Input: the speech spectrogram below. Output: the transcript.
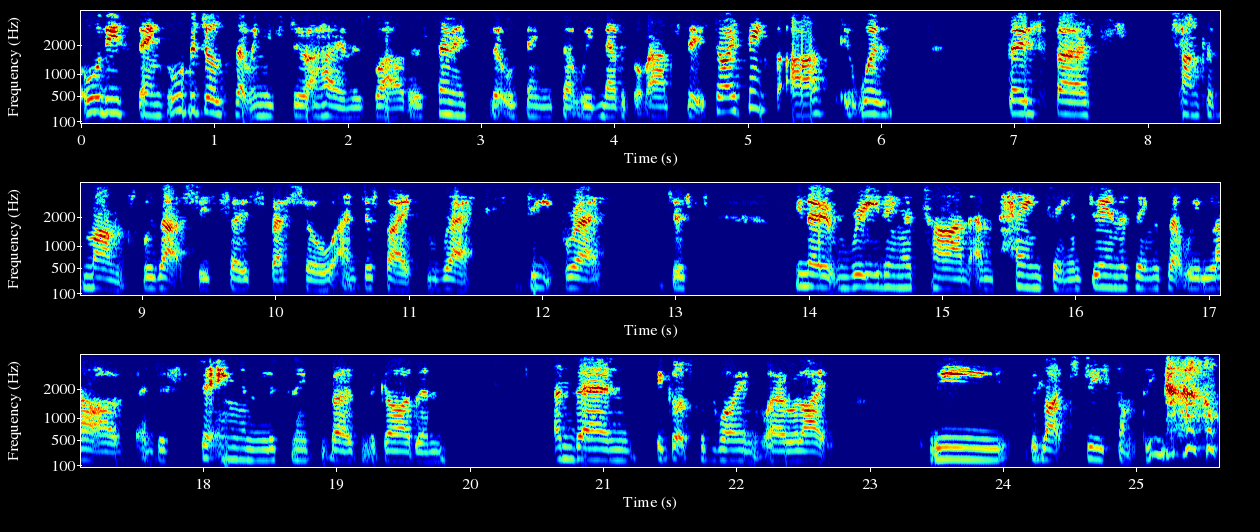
all these things, all the jobs that we need to do at home as well. There's so many little things that we'd never got around to do. So I think for us, it was those first chunk of months was actually so special and just like rest, deep rest, just, you know, reading a ton and painting and doing the things that we love and just sitting and listening to birds in the garden. And then it got to the point where we're like, we would like to do something now.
